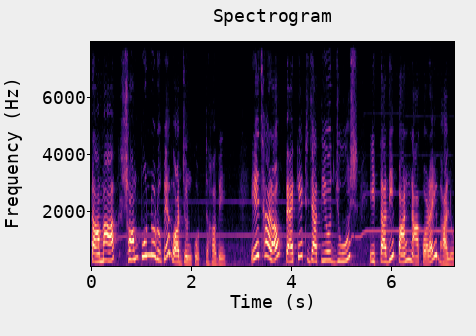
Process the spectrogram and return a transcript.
তামাক সম্পূর্ণরূপে বর্জন করতে হবে। এছাড়াও প্যাকেট জাতীয় জুস ইত্যাদি পান না করাই ভালো।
